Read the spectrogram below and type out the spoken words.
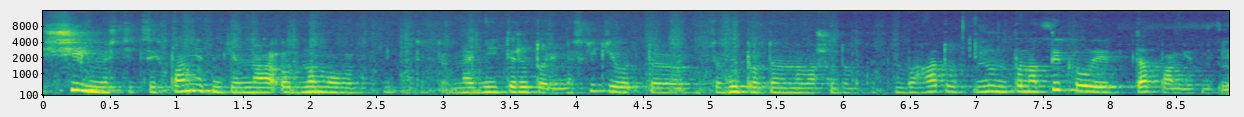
Щільності цих пам'ятників на одному на одній території. Наскільки от е, це виправдано на вашу думку? Багато ну понатикали та пам'ятників.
